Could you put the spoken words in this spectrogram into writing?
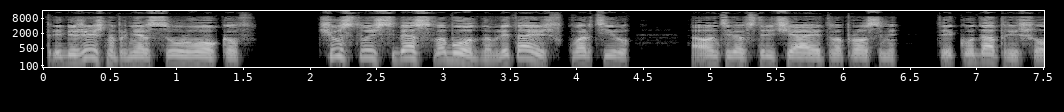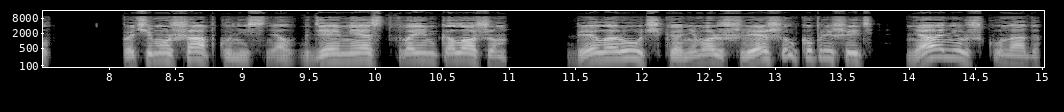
Прибежишь, например, с уроков, чувствуешь себя свободно, влетаешь в квартиру, а он тебя встречает вопросами «Ты куда пришел? Почему шапку не снял? Где место твоим калошам? Белоручка, не можешь вешалку пришить? Нянюшку надо».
